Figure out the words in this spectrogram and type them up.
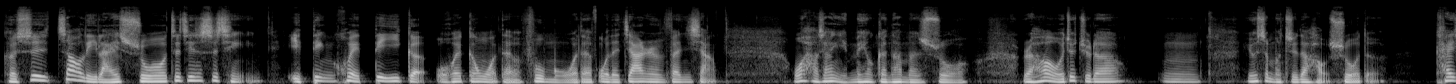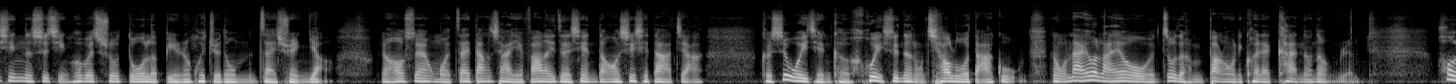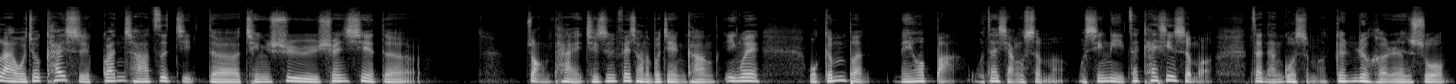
可是照理来说，这件事情一定会第一个，我会跟我的父母、我的 我的家人分享。我好像也没有跟他们说，然后我就觉得，嗯，有什么值得好说的？开心的事情会不会说多了，别人会觉得我们在炫耀？然后虽然我在当下也发了一则限动，哦，谢谢大家。可是我以前可会是那种敲锣打鼓，那种来哦来哦，我做的很棒哦，你快来看哦那种人。后来我就开始观察自己的情绪宣泄的状态，其实非常的不健康，因为我根本没有把我在想什么，我心里在开心什么，在难过什么，跟任何人说，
